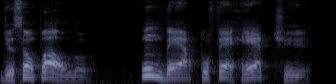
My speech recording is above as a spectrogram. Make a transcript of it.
De São Paulo, Humberto Ferretti.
